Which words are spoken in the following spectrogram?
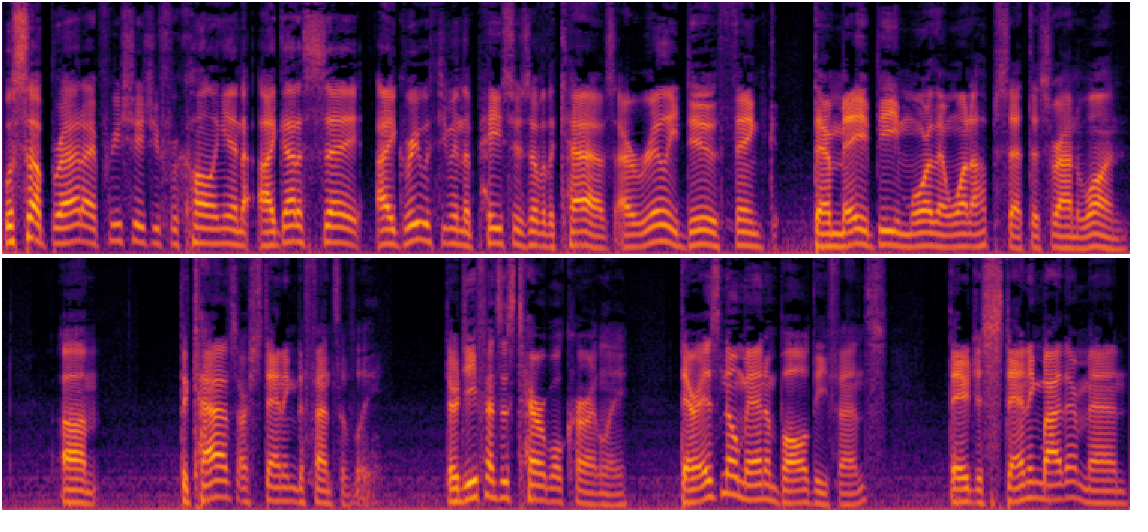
What's up, Brad? I appreciate you for calling in. I gotta say, I agree with you in the Pacers over the Cavs. I really do think there may be more than one upset this round one. Um, the Cavs are standing defensively. Their defense is terrible currently. There is no man and ball defense. They're just standing by their men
